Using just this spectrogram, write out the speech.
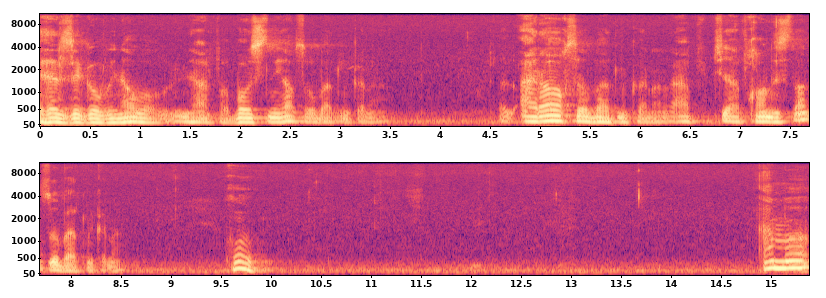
هرزگوینا و این حرفا. بوسنیا صحبت می‌کنن. عراق صحبت می‌کنن. افغانستان صحبت می‌کنن. خب. اما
